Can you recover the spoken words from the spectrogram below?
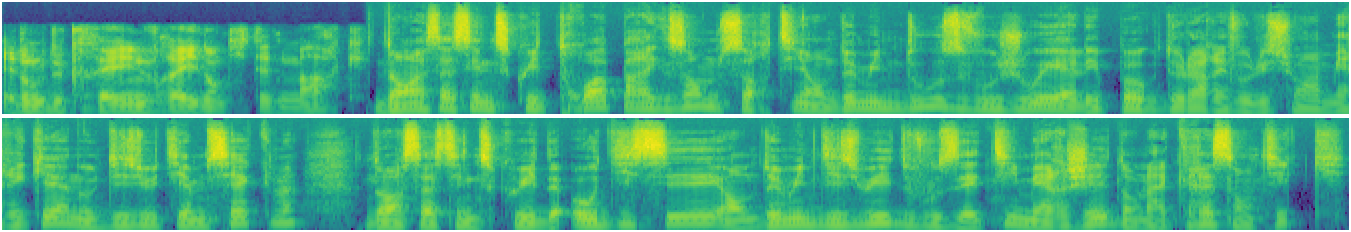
et donc de créer une vraie identité de marque. Dans Assassin's Creed 3 par exemple, sorti en 2012, vous jouez à l'époque de la Révolution américaine au XVIIIe siècle. Dans Assassin's Creed Odyssey en 2018, vous êtes immergé dans la Grèce antique.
